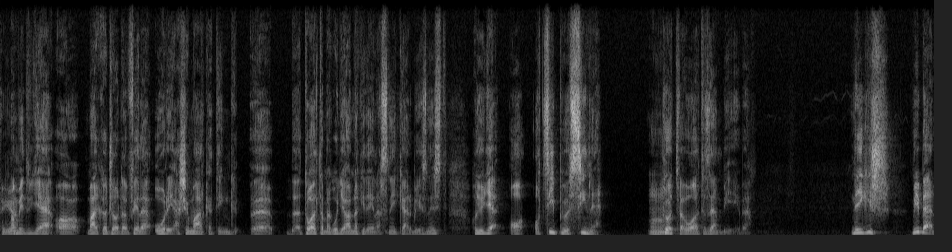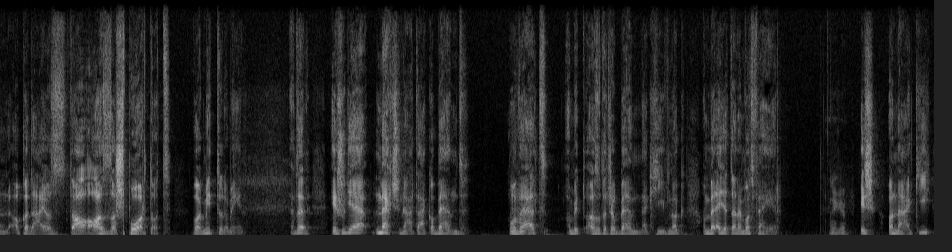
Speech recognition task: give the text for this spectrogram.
Igen. Amit ugye a Michael Jordan féle óriási marketing ö, tolta meg ugye annak idején a sneaker bizniszt, hogy ugye a, a cipő színe uh-huh. kötve volt az NBA-be. Mégis miben akadályozta az a sportot? Vagy mit tudom én? Érted? És ugye megcsinálták a band modellt, amit azóta csak bandnek hívnak, amiben egyáltalán nem volt fehér. Igen. És a Nike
